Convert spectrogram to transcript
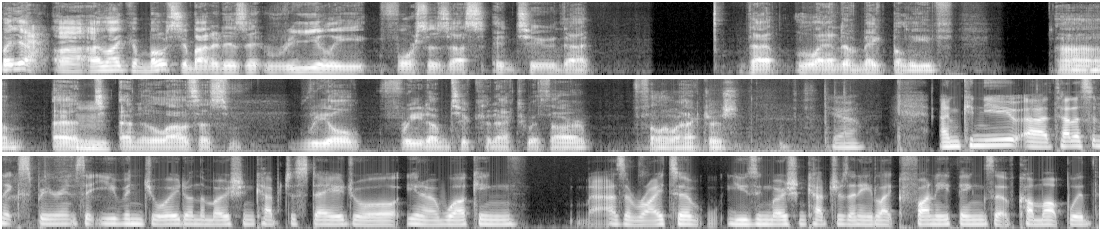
but yeah, uh, I like the most about it is it really forces us into that that land of make believe, um, and and it allows us real freedom to connect with our fellow actors. Yeah. And can you uh, tell us an experience that you've enjoyed on the motion capture stage or, you know, working as a writer using motion captures? Any like funny things that have come up with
